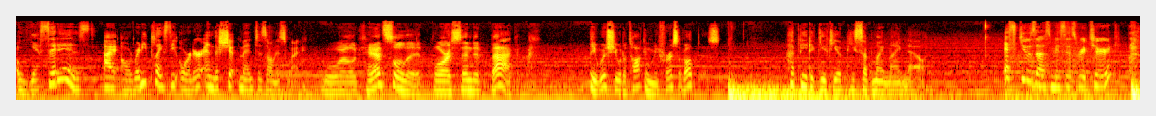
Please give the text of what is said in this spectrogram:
Oh, yes, it is. I already placed the order and the shipment is on its way. Well, cancel it or send it back. I really wish you would have talked to me first about this. Happy to give you a piece of my mind now. Excuse us, Mrs. Richard.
